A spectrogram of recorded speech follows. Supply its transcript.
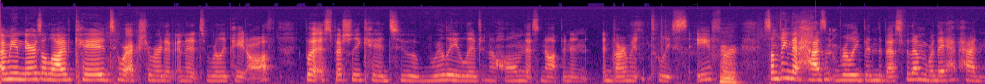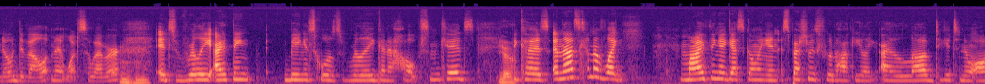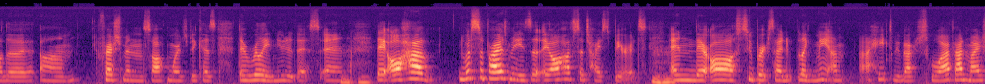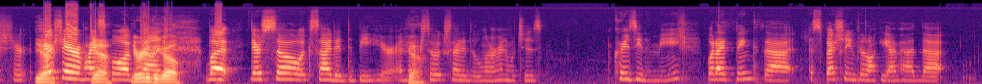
I mean, there's a lot of kids who are extroverted and it's really paid off, but especially kids who have really lived in a home that's not been en- environmentally safe or something that hasn't really been the best for them, where they have had no development whatsoever. It's really, I think. Being in school is really gonna help some kids Yeah. because, and that's kind of like my thing, I guess, going in, especially with field hockey, like I love to get to know all the um, freshmen and sophomores because they're really new to this, and mm-hmm. they all have. What surprised me is that they all have such high spirits, mm-hmm. and they're all super excited. Like me, I'm. I hate to be back to school. I've had my share, Yeah. fair share of high yeah. school. I've You're ready done, to go. but they're so excited to be here, and Yeah. they're so excited to learn, which is crazy to me. But I think that, especially in field hockey, I've had that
